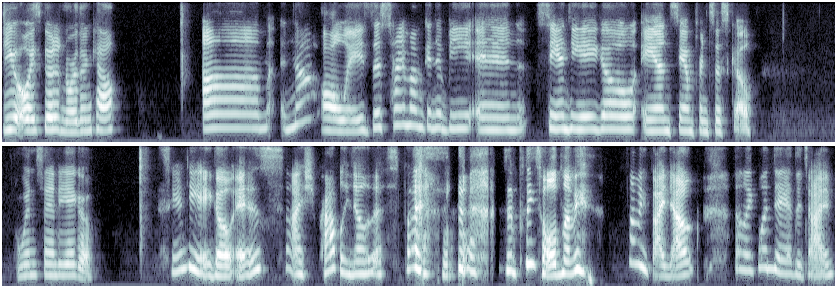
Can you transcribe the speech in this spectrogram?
Do you always go to Northern Cal? Um, not always. This time I'm gonna be in San Diego and San Francisco. When San Diego? San Diego is. I should probably know this, but so please hold. Let me let me find out. I'm like one day at a time.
